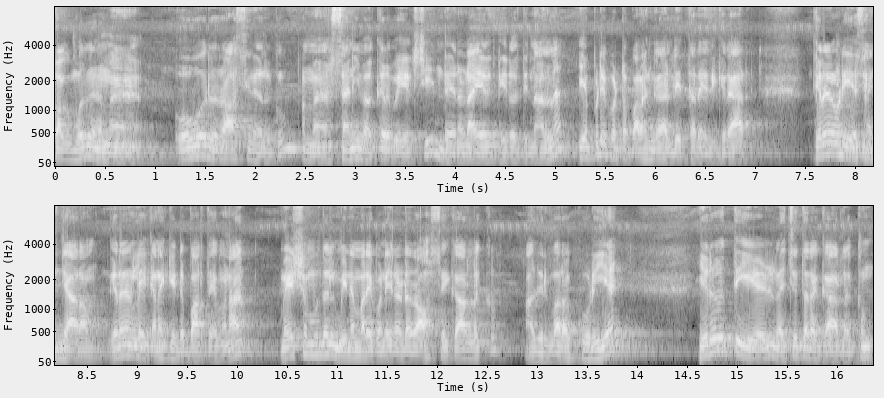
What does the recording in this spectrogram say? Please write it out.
பார்க்கும்போது நம்ம ஒவ்வொரு ராசினருக்கும் நம்ம சனி வக்கர பயிற்சி இந்த இரண்டாயிரத்தி இருபத்தி நாலில் எப்படிப்பட்ட பலன்கள் அள்ளித்தர இருக்கிறார்? கிரகனுடைய சஞ்சாரம் கிரகங்களை கணக்கிட்டு பார்த்தோம்னா மேஷம் முதல் மீனம் வரை பன்னிரெண்டு ராசிக்காரர்களுக்கும் அதில் வரக்கூடிய இருபத்தி ஏழு நட்சத்திரக்காரர்களுக்கும்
